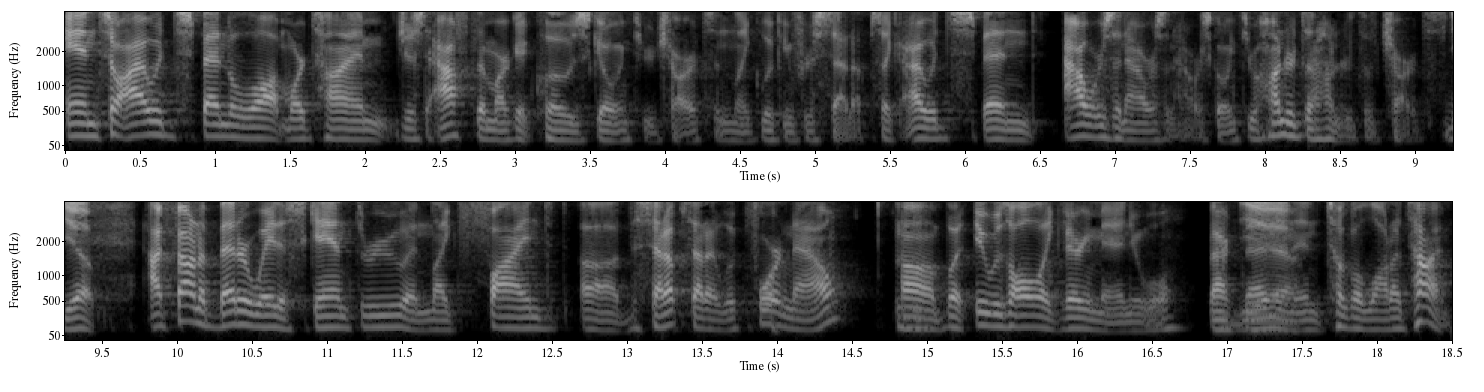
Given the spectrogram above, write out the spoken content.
And so I would spend a lot more time just after the market closed going through charts and like looking for setups. Like I would spend hours and hours and hours going through hundreds and hundreds of charts. yeah, I found a better way to scan through and like find uh, the setups that I look for now. Uh, but it was all like very manual back then Yeah. and, and took a lot of time.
